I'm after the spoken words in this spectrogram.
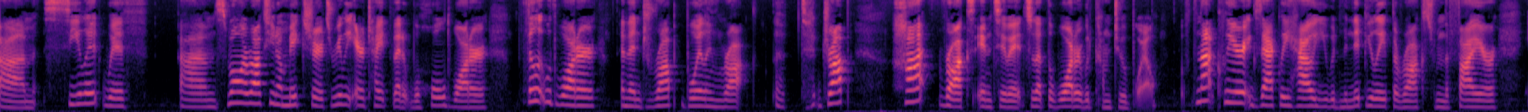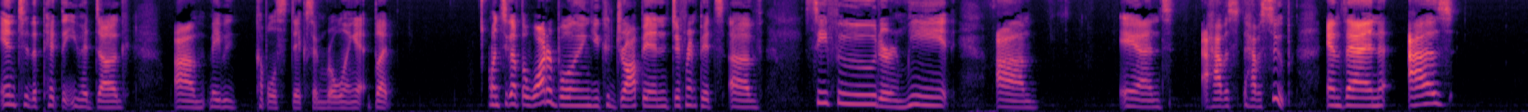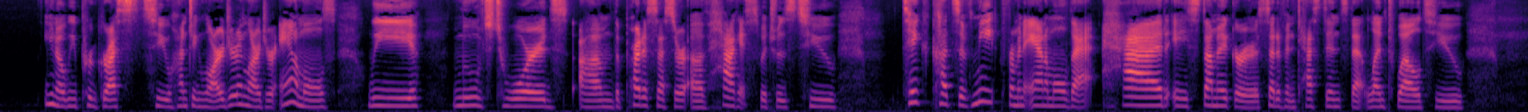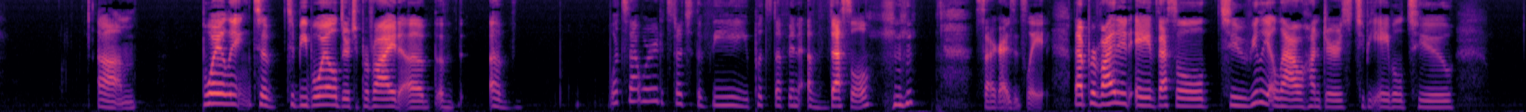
um, seal it with um, smaller rocks, you know, make sure it's really airtight that it will hold water, fill it with water, and then drop boiling rock, uh, drop hot rocks into it so that the water would come to a boil. It's not clear exactly how you would manipulate the rocks from the fire into the pit that you had dug. Um, maybe a couple of sticks and rolling it, but once you got the water boiling, you could drop in different bits of seafood or meat, um, and have a have a soup. And then as you know, we progressed to hunting larger and larger animals, we moved towards um, the predecessor of haggis, which was to take cuts of meat from an animal that had a stomach or a set of intestines that lent well to um, boiling to to be boiled or to provide a, a, a what's that word? It starts with a V. You put stuff in a vessel. Sorry, guys, it's late. That provided a vessel to really allow hunters to be able to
